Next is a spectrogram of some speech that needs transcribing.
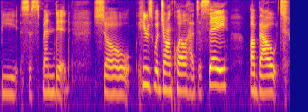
be suspended. So here's what Jonquel had to say about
